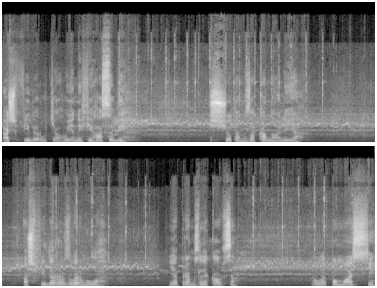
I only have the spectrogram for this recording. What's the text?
Аж фідер утягує, ніфіга собі. Що там за каналія? Аж фідер розвернуло. Я прям злякався. Але по масі,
